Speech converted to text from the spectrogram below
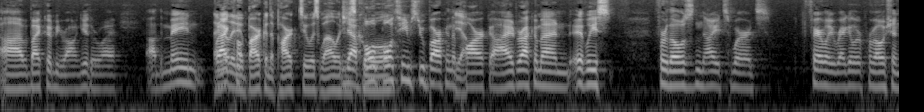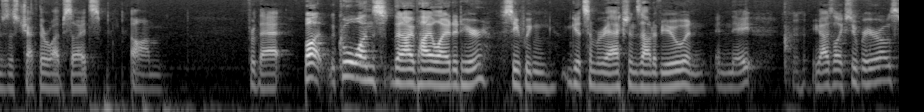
Uh, but I could be wrong either way. Uh, the main I know they call- do bark in the park too as well, which yeah, is cool. both both teams do bark in the Yep. park. Uh, I'd recommend at least for those nights where it's fairly regular promotions, just check their websites um, for that. But the cool ones that I've highlighted here, see if we can get some reactions out of you and, and Nate. You guys like superheroes?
